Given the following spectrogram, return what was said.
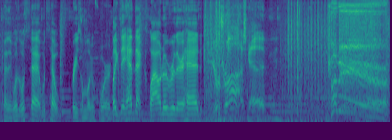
what, what's that? What's that phrase I'm looking for? Like they had that cloud over their head. Your trust, good. Come here.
